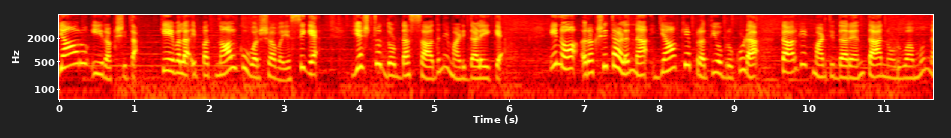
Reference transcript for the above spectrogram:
ಯಾರು ಈ ರಕ್ಷಿತಾ? ಕೇವಲ ಇಪ್ಪತ್ನಾಲ್ಕು ವರ್ಷ ವಯಸ್ಸಿಗೆ ಎಷ್ಟು ದೊಡ್ಡ ಸಾಧನೆ ಮಾಡಿದ್ದಾಳೆ ಈಕೆ ಇನ್ನು ರಕ್ಷಿತಾಳನ್ನ ಯಾಕೆ ಪ್ರತಿಯೊಬ್ರು ಕೂಡ ಟಾರ್ಗೆಟ್ ಮಾಡ್ತಿದ್ದಾರೆ ಅಂತ ನೋಡುವ ಮುನ್ನ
